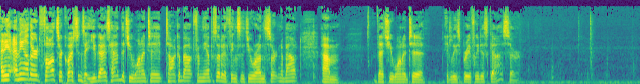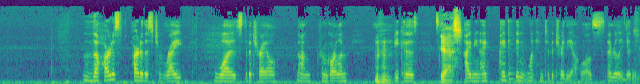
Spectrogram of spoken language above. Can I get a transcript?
any any other thoughts or questions that you guys had that you wanted to talk about from the episode or things that you were uncertain about um, that you wanted to at least briefly discuss or the hardest part of this to write was the betrayal on, from Gorlim because yes I mean I I didn't want him to betray the outlaws. I really didn't,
